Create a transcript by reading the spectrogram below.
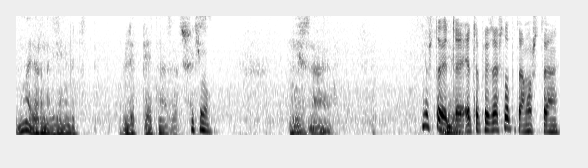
Ну, наверное, где-нибудь лет пять назад. шесть. Почему? Не знаю. Ну что это? Это произошло, потому что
